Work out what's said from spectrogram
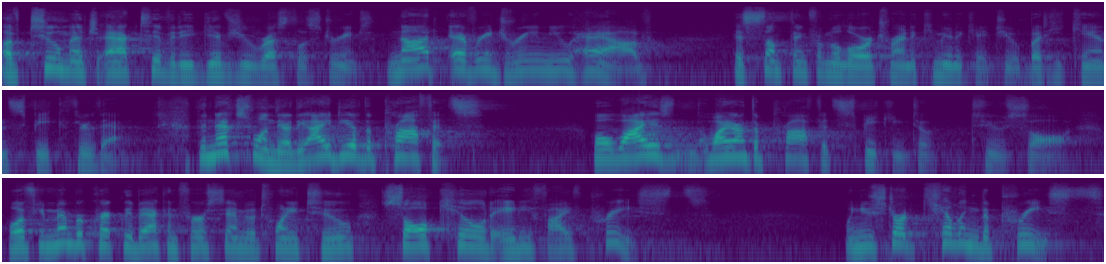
of too much activity gives you restless dreams. Not every dream you have is something from the Lord trying to communicate to you, but He can speak through that. The next one there, the idea of the prophets. Well, why, is, why aren't the prophets speaking to, to Saul? Well, if you remember correctly back in 1 Samuel 22, Saul killed 85 priests. When you start killing the priests,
